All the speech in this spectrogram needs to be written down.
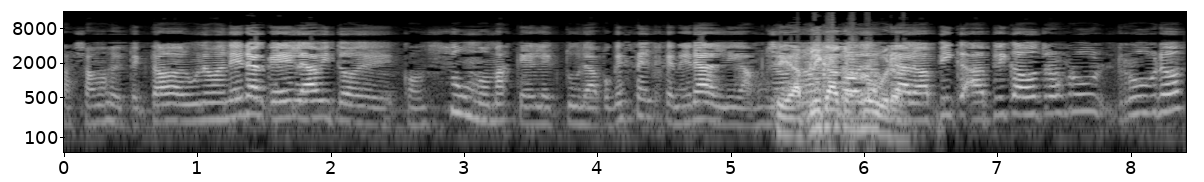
hayamos detectado de alguna manera que el hábito de consumo más que de lectura, porque es en general, digamos. Sí, ¿no? aplica no a otros rubros. Claro, aplica, aplica a otros rubros,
